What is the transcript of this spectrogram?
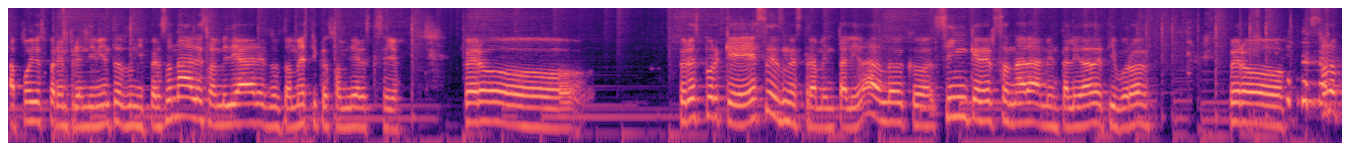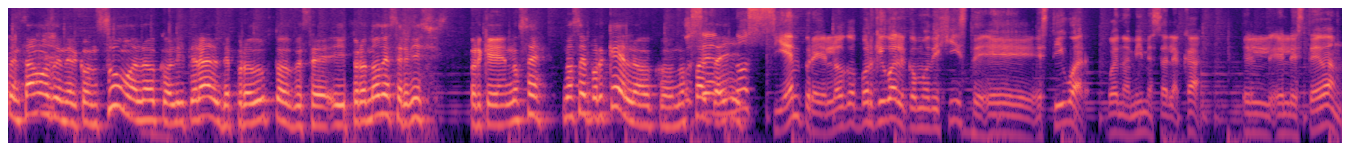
apoyos para emprendimientos unipersonales, familiares, los domésticos, familiares, qué sé yo. Pero pero es porque esa es nuestra mentalidad, loco, sin querer sonar a mentalidad de tiburón. Pero solo pensamos en el consumo, loco, literal, de productos, de y, pero no de servicios. Porque no sé, no sé por qué, loco, nos falta ahí. No siempre, loco, porque igual, como dijiste, eh, Stewart, bueno, a mí me sale acá, el, el Esteban,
